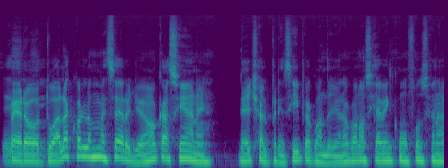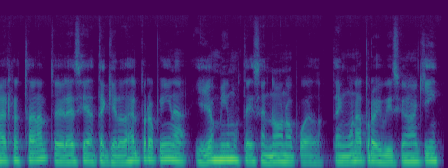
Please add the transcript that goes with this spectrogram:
Sí, Pero sí, sí. tú hablas con los meseros. Yo en ocasiones, de hecho, al principio, cuando yo no conocía bien cómo funcionaba el restaurante, yo le decía, te quiero dejar propina. Y ellos mismos te dicen, no, no puedo. Tengo una prohibición aquí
